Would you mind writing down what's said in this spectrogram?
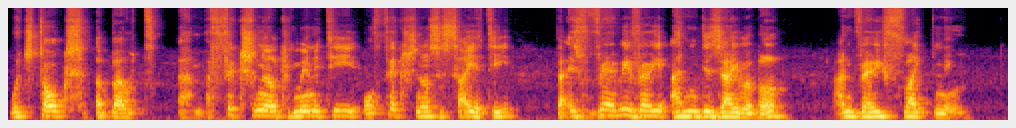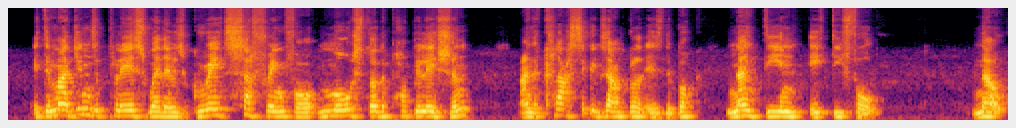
which talks about um, a fictional community or fictional society that is very, very undesirable and very frightening. It imagines a place where there is great suffering for most of the population, and a classic example is the book 1984. Now,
